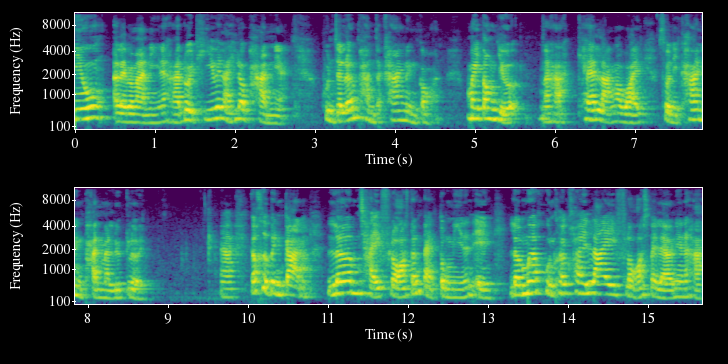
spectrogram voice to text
นิ้วอะไรประมาณนี้นะคะ โดยที่เวลาที่เราพันเนี่ย คุณจะเริ่มพันจากข้างหนึ่งก่อน ไม่ต้องเยอะนะคะ แค่ล้างเอาไว้ ส่วนอีกข้างหนึ่งพันมาลึกเลยนะก็คือเป็นการเริ่มใช้ฟลอสตั้งแต่ตรงนี้นั่นเอง แล้วเมื่อคุณค่อยๆ ไล่ฟลอสไปแล้วเนี่ยนะคะ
